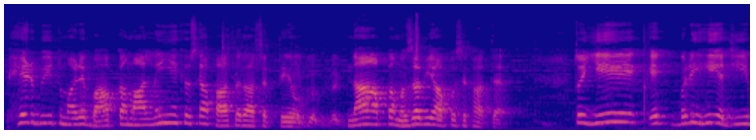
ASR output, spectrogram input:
پھر بھی تمہارے باپ کا مال نہیں ہے کہ اسے آپ ہاتھ لگا سکتے ہو۔ نہ آپ کا مذہب ہی آپ کو سکھاتا ہے۔ تو یہ ایک بڑی ہی عجیب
